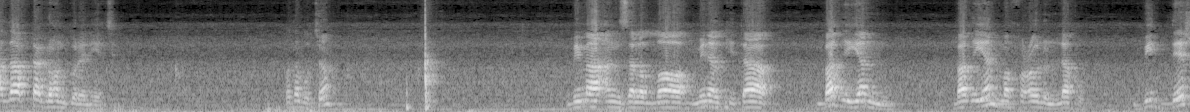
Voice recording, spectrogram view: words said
আজাবটা গ্রহণ করে নিয়েছে। কথা বুঝছ বিমা আনজালাল্লাহ মিনাল কিতাব বাগিয়ান বাগিয়ান মাফউলুল্লাহ বিদ্বেষ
